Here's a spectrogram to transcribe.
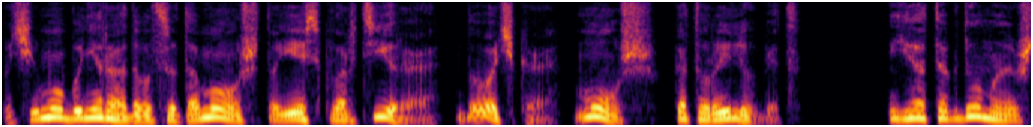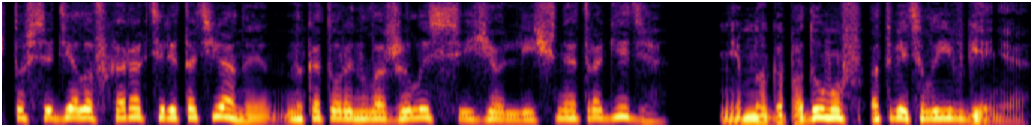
Почему бы не радоваться тому, что есть квартира, дочка, муж, который любит? «Я так думаю, что все дело в характере Татьяны, на который наложилась ее личная трагедия». Немного подумав, ответила Евгения.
